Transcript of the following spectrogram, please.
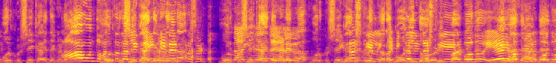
ಮೂರು ಕೃಷಿ ಕಾಯ್ದೆಗಳನ್ನ ಆ ಒಂದು ಹಂತದಲ್ಲಿ ಕಾಯ್ದೆಗಳನ್ನ- 99% ಮೂರು ಕೃಷಿ ಇದಾಗಿದೆ ಅಂತ ಕಾಯ್ದೆಗಳನ್ನ- ಹೇಳಿರೋದು. ಮೂರು ಕೃಷಿ ಇರ್ಬೋದು, ಇದೆ. ಹಬ್ ಇರ್ಬೋದು.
